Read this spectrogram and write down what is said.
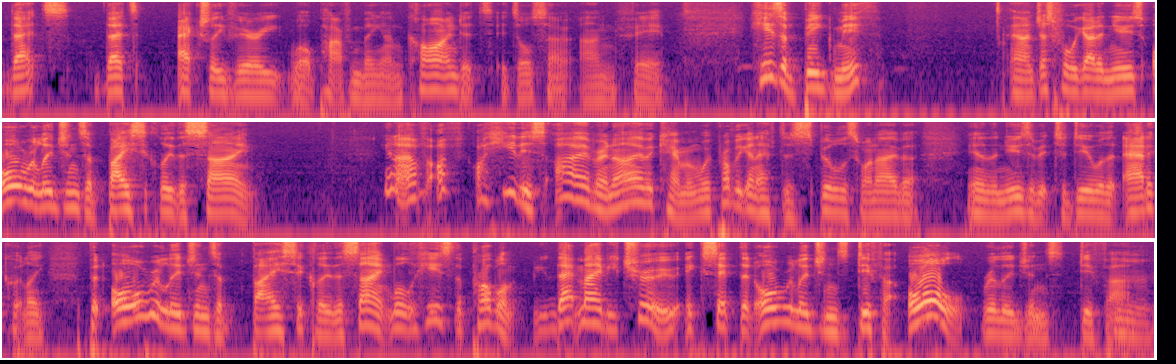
that's that's actually very well. Apart from being unkind, it's it's also unfair. Here's a big myth. Uh, just before we go to news, all religions are basically the same. You know, I've, I've, I hear this over and over, Cameron. We're probably going to have to spill this one over into the news a bit to deal with it adequately. But all religions are basically the same. Well, here's the problem. That may be true, except that all religions differ. All religions differ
